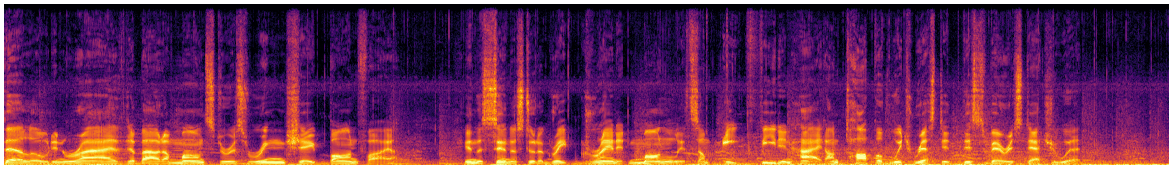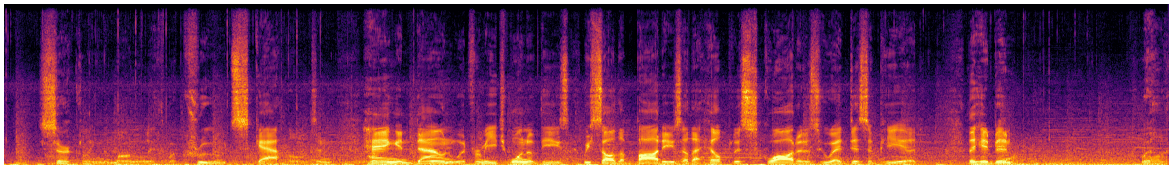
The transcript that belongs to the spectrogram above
bellowed, and writhed about a monstrous ring shaped bonfire. In the center stood a great granite monolith, some eight feet in height, on top of which rested this very statuette. Circling the monolith were crude scaffolds, and hanging downward from each one of these, we saw the bodies of the helpless squatters who had disappeared. They had been. Well, the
